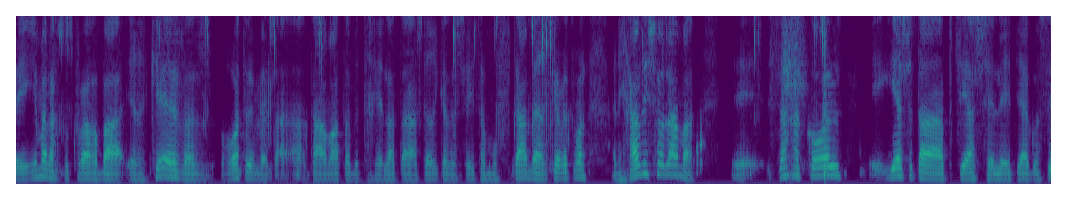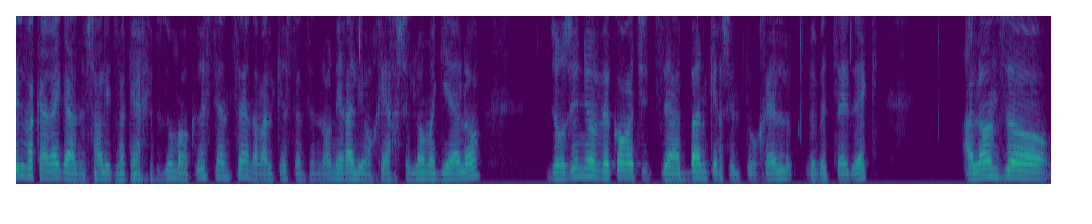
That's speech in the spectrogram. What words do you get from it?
ואם אנחנו כבר בהרכב, אז רותם, אתה, אתה אמרת בתחילת הפרק הזה שהיית מופתע מהרכב אתמול, אני חייב לשאול למה. אה, סך הכל, יש את הפציעה של אה, תיאגו סילבה כרגע, אז אפשר להתווכח עם זומה או קריסטיאנסן, אבל קריסטיאנסן לא נראה לי הוכיח שלא מגיע לו. ג'ורג'יניו וקובצ'יץ' זה הבנקר של טוחל, ובצדק. אלונזו,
